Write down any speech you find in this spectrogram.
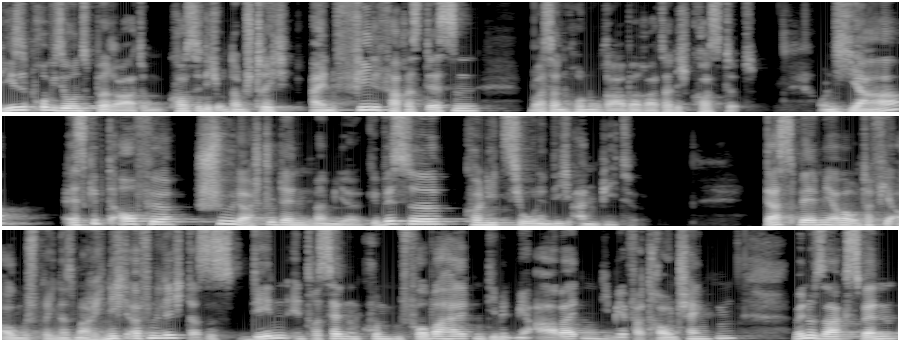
Diese Provisionsberatung kostet dich unterm Strich ein Vielfaches dessen, was ein Honorarberater dich kostet. Und ja, es gibt auch für Schüler, Studenten bei mir gewisse Konditionen, die ich anbiete. Das werden wir aber unter vier Augen besprechen. Das mache ich nicht öffentlich. Das ist den Interessenten und Kunden vorbehalten, die mit mir arbeiten, die mir Vertrauen schenken. Wenn du sagst, Sven,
